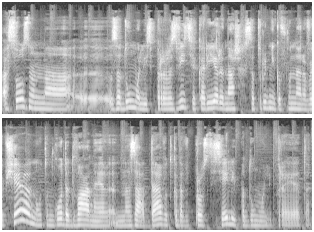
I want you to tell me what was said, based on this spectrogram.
осознанно э, задумались про развитие карьеры наших сотрудников мы, наверное, вообще, ну, там, года два, наверное, назад, да, вот когда вы просто сели и подумали про это.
